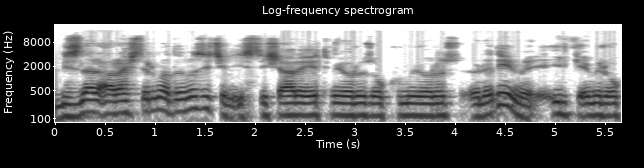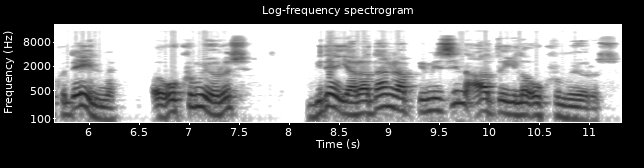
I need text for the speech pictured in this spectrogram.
bizler araştırmadığımız için istişare etmiyoruz, okumuyoruz. Öyle değil mi? İlk emir oku değil mi? E, okumuyoruz. Bir de Yaradan Rabbimizin adıyla okumuyoruz.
